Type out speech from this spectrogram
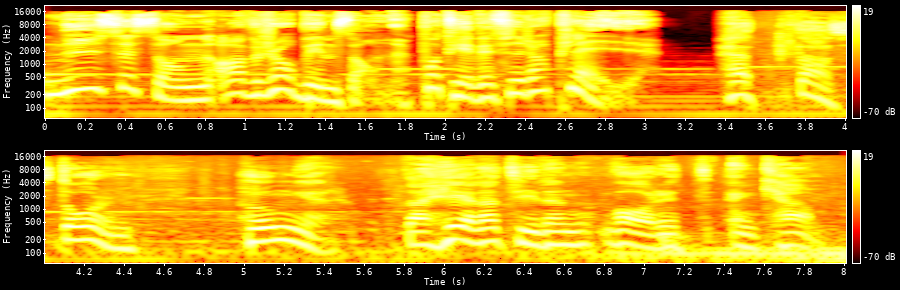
Ny säsong av Robinson på TV4 Play. Hetta, storm, hunger. Det har hela tiden varit en kamp.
